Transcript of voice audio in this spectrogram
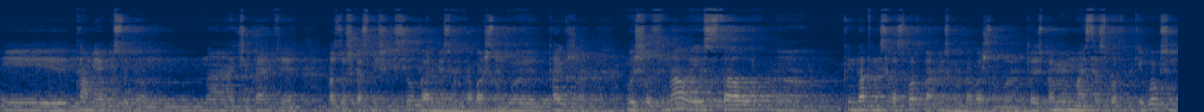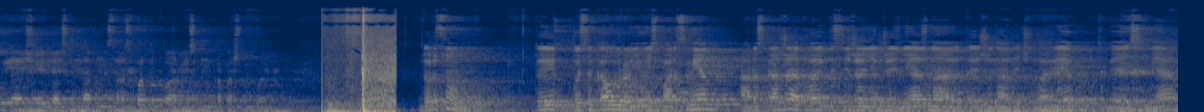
и там я выступил на чемпионате воздушно-космических сил по армейскому рукопашному бою, также вышел в финал и стал э, кандидатом мастера спорта по армейскому рукопашному бою. То есть помимо мастера спорта по кикбоксингу, я еще являюсь кандидатом мастера спорта по армейскому рукопашному бою. Дурсун, ты высокоуровневый спортсмен, а расскажи о твоих достижениях в жизни. Я знаю, ты женатый человек, у тебя есть семья.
